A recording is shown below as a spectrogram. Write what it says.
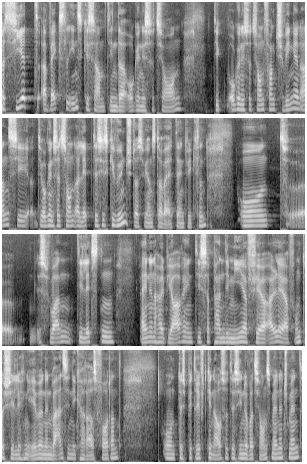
passiert ein Wechsel insgesamt in der Organisation. Die Organisation fängt schwingen an, sie, die Organisation erlebt, es ist gewünscht, dass wir uns da weiterentwickeln. Und äh, es waren die letzten eineinhalb Jahre in dieser Pandemie für alle auf unterschiedlichen Ebenen wahnsinnig herausfordernd. Und das betrifft genauso das Innovationsmanagement.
